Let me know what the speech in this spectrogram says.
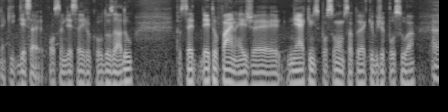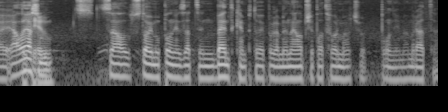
nejakých 10, 8-10 rokov dozadu. Proste je to fajn, hej, že nejakým spôsobom sa to keby, že posúva. Aj, ale ja som cel, stojím úplne za ten Bandcamp, to je podľa mňa najlepšia platforma, čo plne mám rád a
